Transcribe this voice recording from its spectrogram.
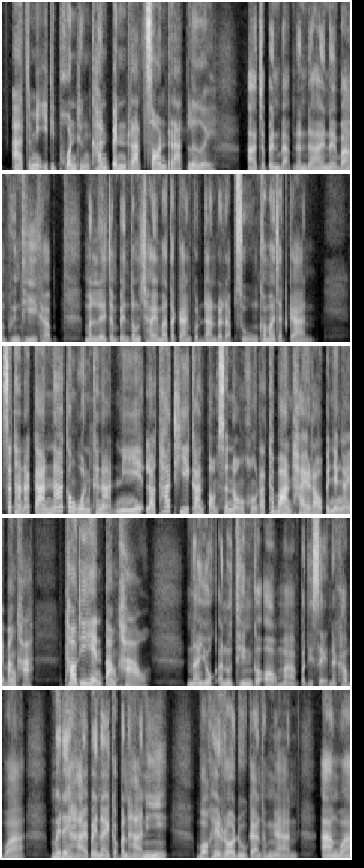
ๆ อาจจะมีอิทธิพลถึงขั้นเป็นรัฐซ้อนรัฐเลย อาจจะเป็นแบบนั้นได้ในบางพื้นที่ครับ มันเลยจำเป็นต้องใช้มาตรการกดดันระดับสูงเข้ามาจัดการ สถานการณ์น่ากังวลขนาดนี้ แล้วท่าทีการตอบสนองของรัฐบาลไทยเราเป็นยังไงบ้างคะ เท่าที่เห็นตามข่าว นายกอนุทินก็ออกมาปฏิเสธนะครับว่า ไม่ได้หายไปไหนกับปัญหานี้ บอกให้รอดูการทำงาน อ้างว่า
